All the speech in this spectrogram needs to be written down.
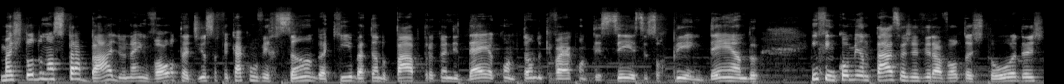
Mas todo o nosso trabalho, né, em volta disso, ficar conversando aqui, batendo papo, trocando ideia, contando o que vai acontecer, se surpreendendo. Enfim, comentar essas reviravoltas todas.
